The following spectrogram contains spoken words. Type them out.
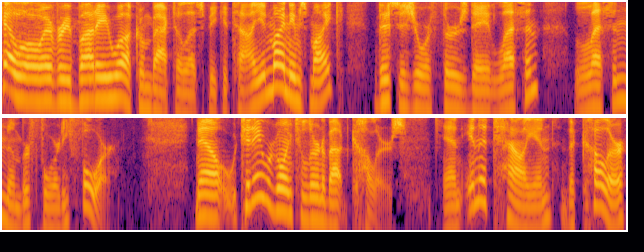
Hello, everybody. Welcome back to Let's Speak Italian. My name's Mike. This is your Thursday lesson, lesson number 44. Now, today we're going to learn about colors. And in Italian, the color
